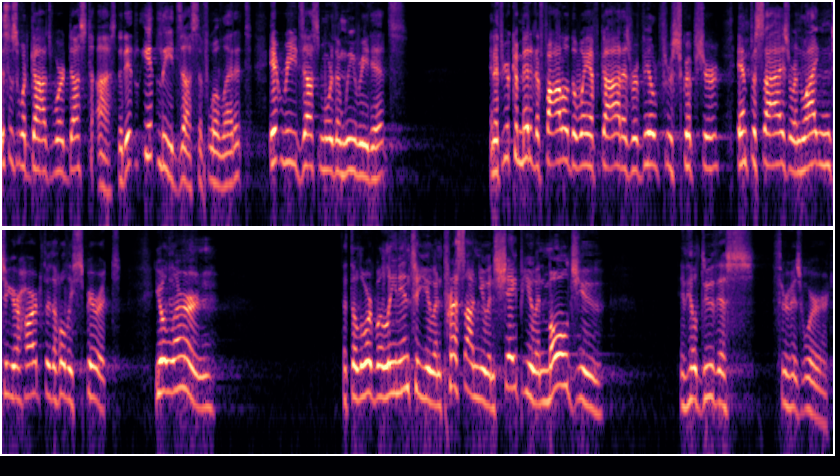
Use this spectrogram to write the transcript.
This is what God's word does to us, that it, it leads us if we'll let it. It reads us more than we read it. And if you're committed to follow the way of God as revealed through Scripture, emphasized or enlightened to your heart through the Holy Spirit, you'll learn that the Lord will lean into you and press on you and shape you and mold you. And He'll do this through His Word.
